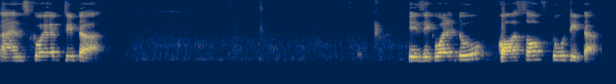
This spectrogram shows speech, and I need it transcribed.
tan square theta is equal to cos of 2 theta.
